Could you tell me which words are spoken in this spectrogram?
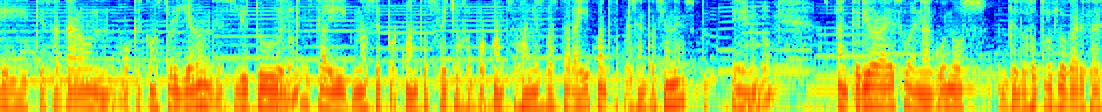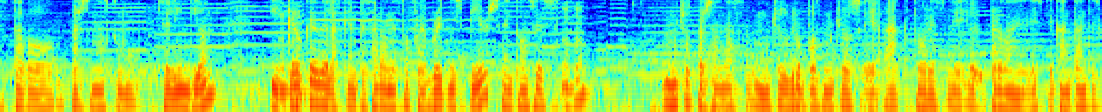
eh, que sacaron o que construyeron es YouTube, el que está ahí, no sé por cuántas fechas o por cuántos años va a estar ahí, cuántas presentaciones. Em, anterior a eso, en algunos de los otros lugares ha estado personas como Celine Dion y creo que de las que empezaron esto fue Britney Spears, entonces muchas personas, muchos grupos, muchos eh, actores, eh, perdón, este, cantantes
